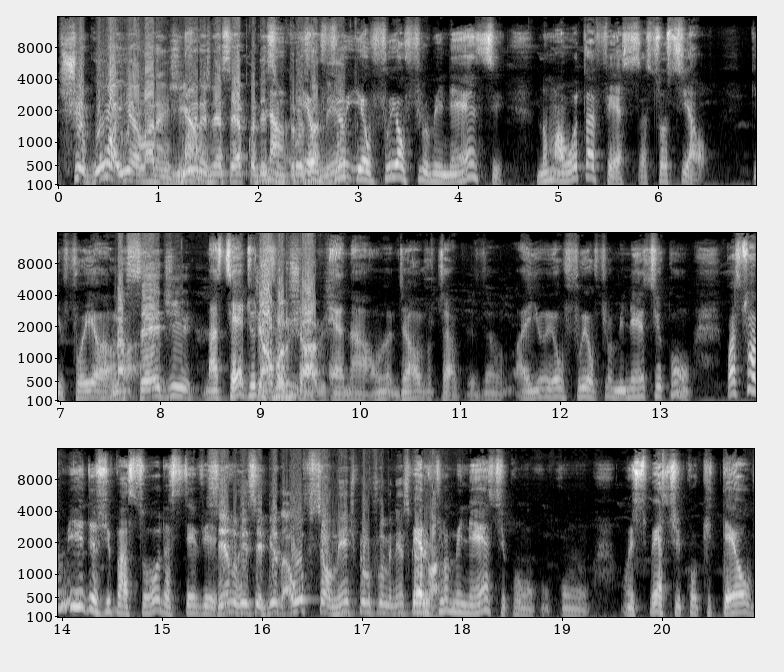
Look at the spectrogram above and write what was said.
chegou aí a Laranjeiras não, nessa época desse não, entrosamento? Eu fui, eu fui ao Fluminense numa outra festa social que foi a, na sede na sede de Álvaro Chaves. É, não, de Álvaro Chaves. Então, aí eu fui ao Fluminense com, com as famílias de Vassouras, teve sendo recebida oficialmente pelo Fluminense Pelo Carioca. Fluminense com, com uma espécie de coquetel,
